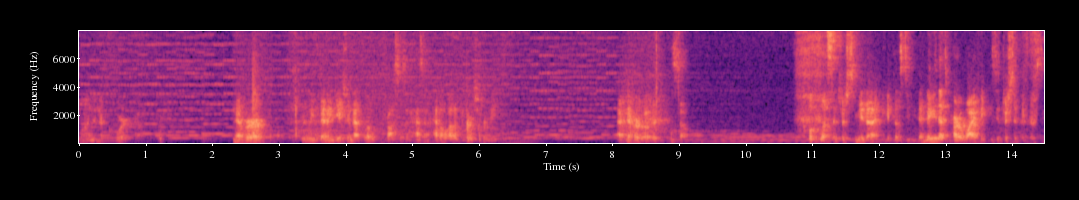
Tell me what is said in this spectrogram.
One and a quarter cup. Never really been engaged in that political process and hasn't had a lot of interest for me. I've never voted, so holds less interest to me than I think it does to you. Maybe that's part of why I think he's interested because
